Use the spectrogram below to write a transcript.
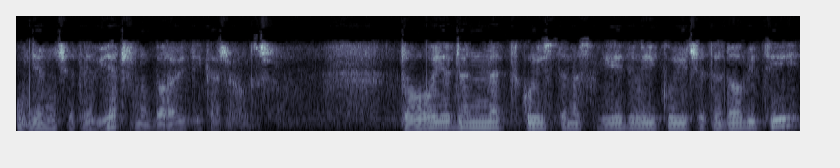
u njemu ćete vječno boraviti, kaže Allah. To je džennet koji ste naslijedili i koji ćete dobiti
